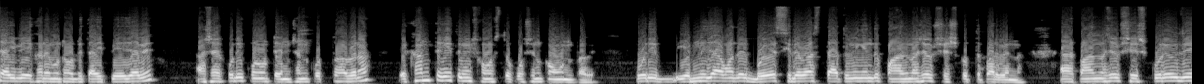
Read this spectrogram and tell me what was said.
চাইবে এখানে মোটামুটি তাই পেয়ে যাবে। আশা করি কোনো টেনশন করতে হবে না। এখান থেকে তুমি সমস্ত কোশ্চেন কমন পাবে। পরি এমনি যা আমাদের বইয়ের সিলেবাস তা তুমি কিন্তু পাঁচ মাসেও শেষ করতে পারবে না। আর পাঁচ মাসেও শেষ করেও যে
